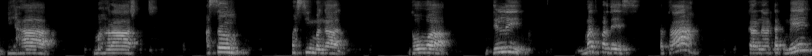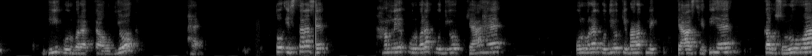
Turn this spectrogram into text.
बिहार, महाराष्ट्र, असम, पश्चिम बंगाल, गोवा, दिल्ली मध्य प्रदेश तथा कर्नाटक में भी उर्वरक का उद्योग है। तो इस तरह से हमने उर्वरक उद्योग क्या है, उर्वरक उद्योग की भारत में क्या स्थिति है, कब शुरू हुआ,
